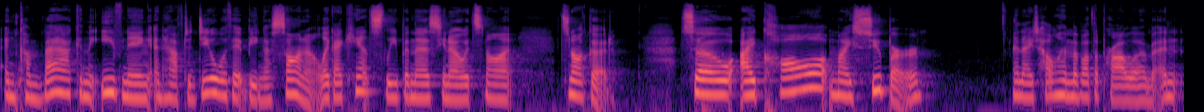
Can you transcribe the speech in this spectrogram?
and come back in the evening and have to deal with it being a sauna. Like, I can't sleep in this, you know, it's not, it's not good. So I call my super and I tell him about the problem. And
